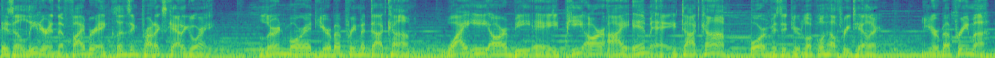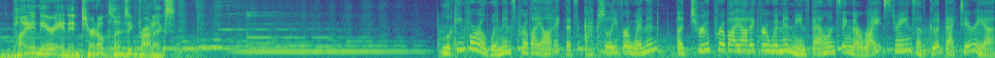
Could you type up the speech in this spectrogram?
is a leader in the fiber and cleansing products category. Learn more at yerbaprima.com, Y E R B A P R I M A.com, or visit your local health retailer. Yerba Prima, pioneer in internal cleansing products. Looking for a women's probiotic that's actually for women? A true probiotic for women means balancing the right strains of good bacteria.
